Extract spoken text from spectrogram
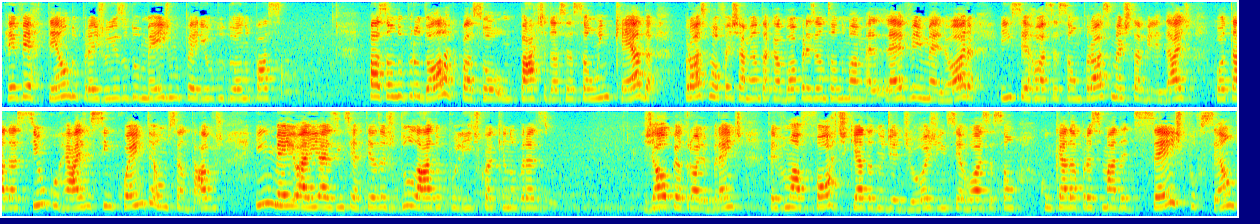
revertendo o prejuízo do mesmo período do ano passado. Passando para o dólar, que passou parte da sessão em queda, próximo ao fechamento acabou apresentando uma leve melhora e encerrou a sessão próxima à estabilidade, cotada a R$ 5,51, em meio aí às incertezas do lado político aqui no Brasil. Já o petróleo Brent teve uma forte queda no dia de hoje, encerrou a sessão com queda aproximada de 6%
